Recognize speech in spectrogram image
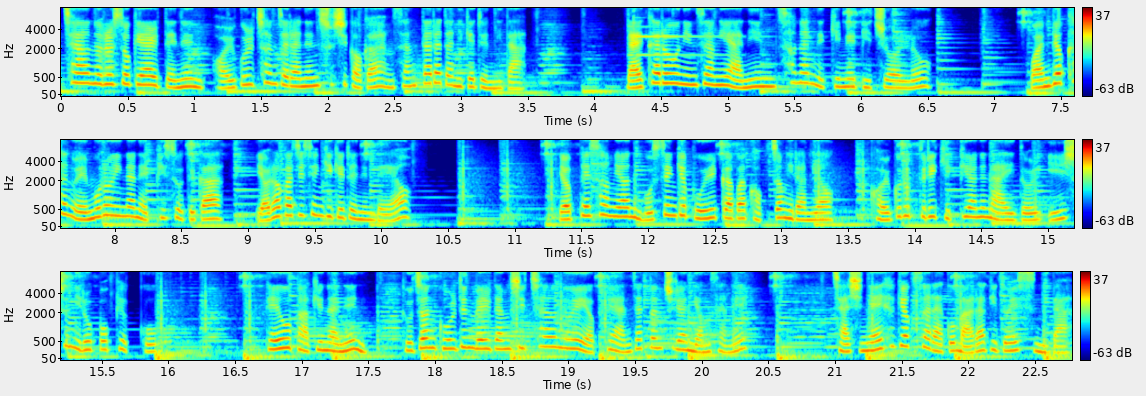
차은우를 소개할 때는 얼굴 천재라는 수식어가 항상 따라다니게 됩니다. 날카로운 인상이 아닌 선한 느낌의 비주얼로 완벽한 외모로 인한 에피소드가 여러 가지 생기게 되는데요. 옆에 서면 못생겨 보일까봐 걱정이라며 걸그룹들이 기피하는 아이돌 1순위로 뽑혔고 배우 박유나는 도전 골든벨 당시 차은우의 옆에 앉았던 출연 영상을 자신의 흑역사라고 말하기도 했습니다.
